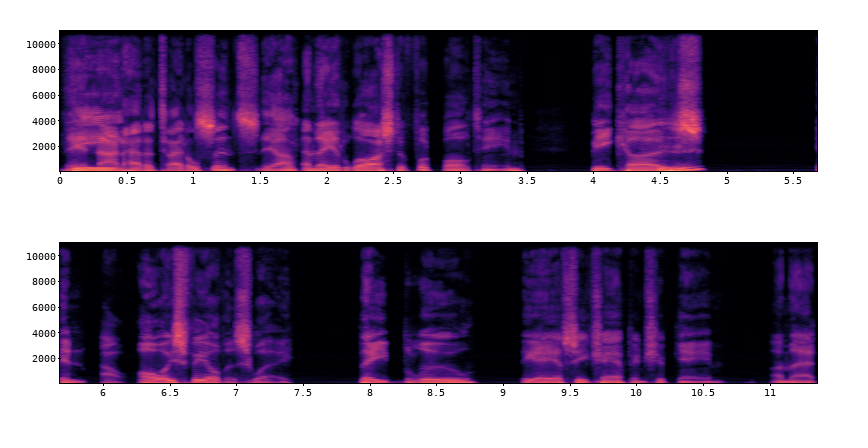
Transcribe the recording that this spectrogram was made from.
They The- had not had a title since, Yeah. and they had lost a football team because, and I'll always feel this way, they blew the AFC championship game on that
